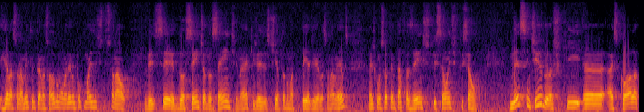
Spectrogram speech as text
relacionamento internacional de uma maneira um pouco mais institucional. Em vez de ser docente a docente, né, que já existia toda uma teia de relacionamentos, a gente começou a tentar fazer instituição a instituição. Nesse sentido, acho que uh, a escola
